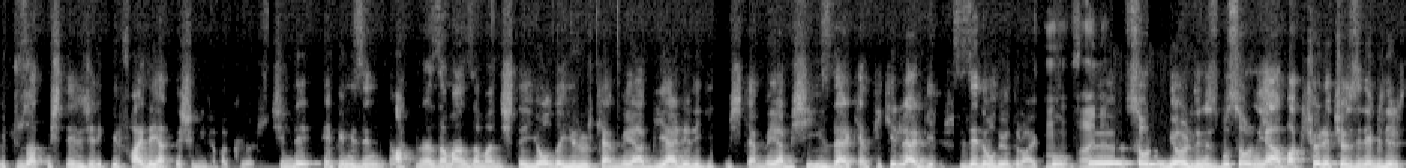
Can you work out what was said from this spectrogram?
360 derecelik bir fayda yaklaşımıyla bakıyoruz. Şimdi hepimizin aklına zaman zaman işte yolda yürürken veya bir yerlere gitmişken veya bir şey izlerken fikirler gelir. Size de oluyordur Aykut. Bu e, sorun gördünüz, bu sorun ya bak şöyle çözülebilir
